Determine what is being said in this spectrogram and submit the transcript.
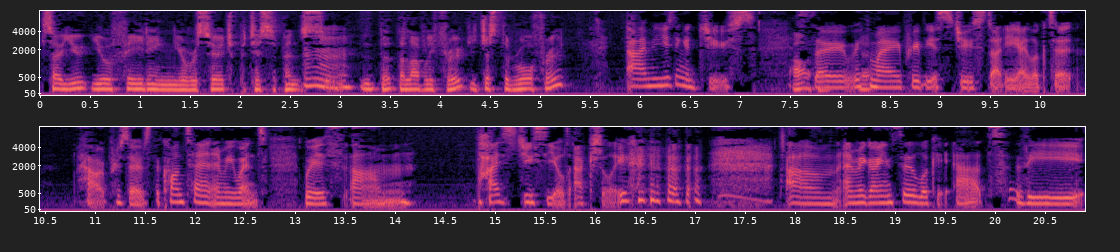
so you you're feeding your research participants Mm. the, the lovely fruit, just the raw fruit. I'm using a juice. Oh, okay. So with Yeah. my previous juice study, I looked at how it preserves the content and we went with um, the highest juice yield actually. um, and we're going to look at the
